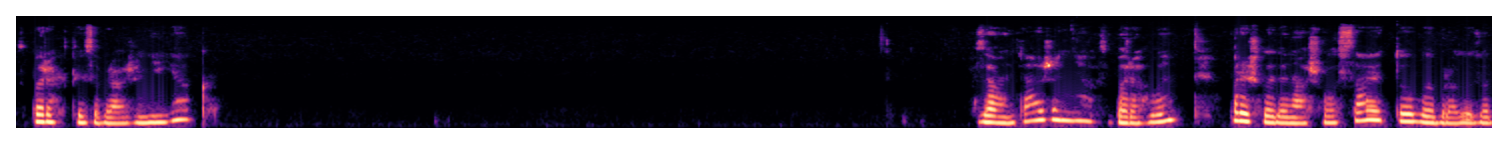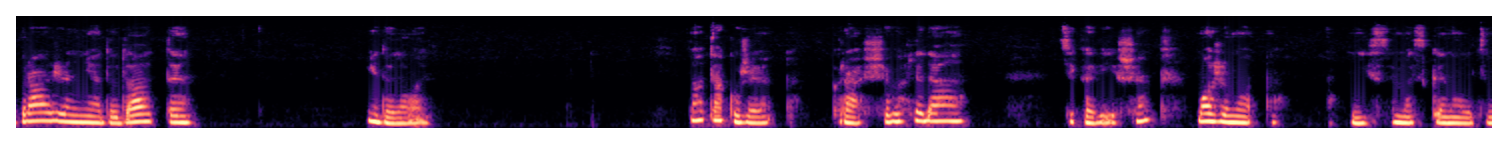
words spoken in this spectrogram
Зберегти зображення як? Завантаженнях, зберегли, перейшли до нашого сайту, вибрали зображення, додати і додали. Ну, так уже краще виглядає, цікавіше. Можемо, місце ми скинули це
